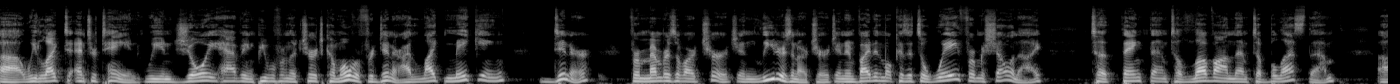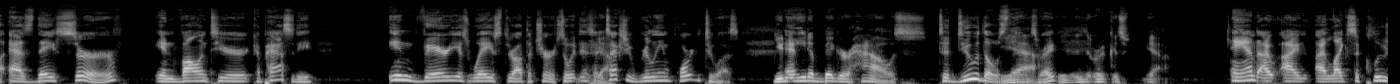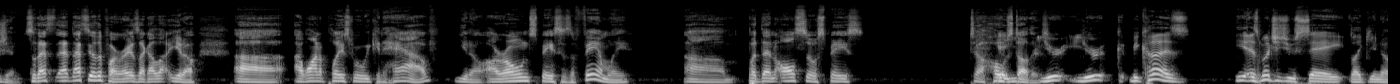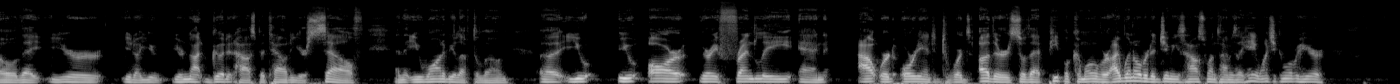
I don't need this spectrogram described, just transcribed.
Uh, we like to entertain. We enjoy having people from the church come over for dinner. I like making dinner for members of our church and leaders in our church and inviting them because it's a way for Michelle and I to thank them, to love on them, to bless them uh, as they serve in volunteer capacity in various ways throughout the church. So it is, it's Yeah. actually really important to us You And- need a bigger house. to do those yeah. things, right? It- it- it's- yeah. And I, I I like seclusion. So that's that, that's the other part, right? It's like I you know, uh, I want a place where we can have you know our own space as a family, um, but then also space to host Yeah, others. You're you're because as much as you say like you know that you're you know you you're not good at hospitality yourself and that you want to be left alone. Uh, you you are very friendly and outward oriented towards others so that people come over. I went over to Jimmy's house one time. He's like, "Hey, why don't you come over here?"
